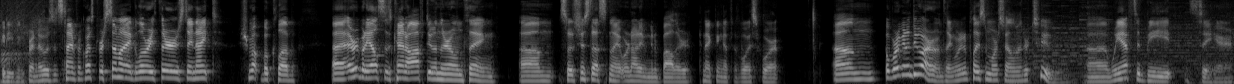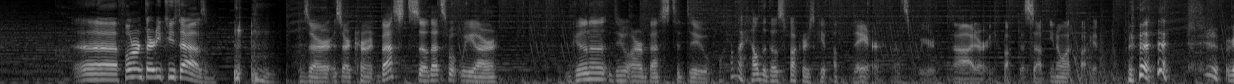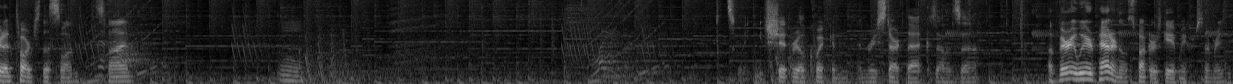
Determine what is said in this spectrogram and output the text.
Good evening, friendos. It's time for Quest for Semi-Glory Thursday night, Shmup Book Club. Uh, everybody else is kind of off doing their own thing, um, so it's just us tonight. We're not even going to bother connecting up to voice for it. Um, but we're going to do our own thing. We're going to play some more Salamander 2. Uh, we have to beat, let's see here, uh, 432,000 is our is our current best, so that's what we are gonna do our best to do. How the hell did those fuckers get up there? That's weird. Ah, I already fucked this up. You know what? Fuck it. We're gonna torch this one. It's fine. Mm. It's gonna eat shit real quick and, and restart that, because that was uh, a very weird pattern those fuckers gave me for some reason.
